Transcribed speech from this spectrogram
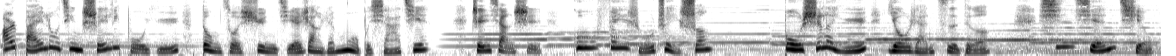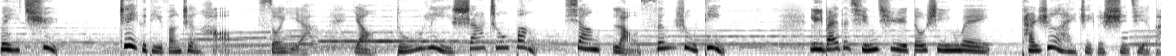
而白鹭进水里捕鱼，动作迅捷，让人目不暇接，真像是孤飞如坠霜。捕食了鱼，悠然自得，心闲且未去。这个地方正好，所以啊，要独立沙洲傍，向老僧入定。李白的情趣，都是因为他热爱这个世界吧。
